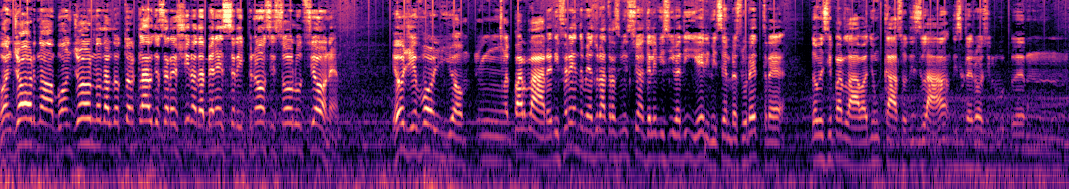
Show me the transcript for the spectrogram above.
Buongiorno, buongiorno dal dottor Claudio Saracino da Benessere Ipnosi Soluzione. E oggi voglio mh, mm, parlare riferendomi ad una trasmissione televisiva di ieri, mi sembra su Red 3, dove si parlava di un caso di SLA, di sclerosi, ehm,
